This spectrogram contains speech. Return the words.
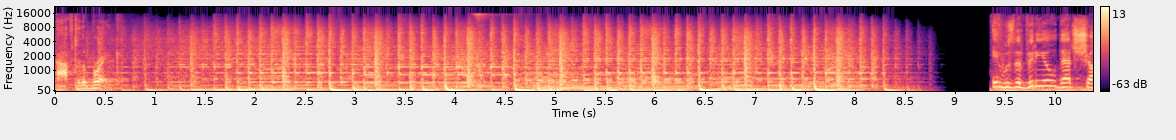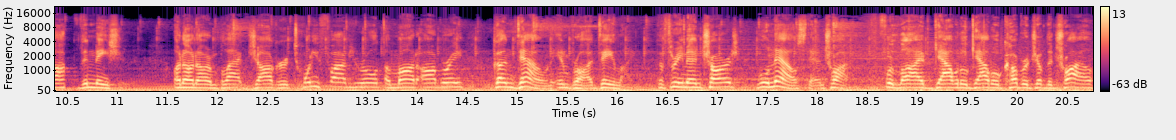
after the break. It was the video that shocked the nation. An unarmed black jogger, 25 year old Ahmaud Arbery, gunned down in broad daylight. The three men charged will now stand trial. For live gavel to gavel coverage of the trial,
